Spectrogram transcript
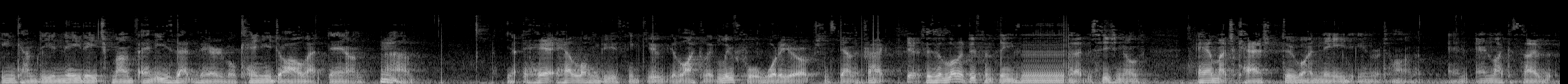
income do you need each month and is that variable? Can you dial that down? Um, Yeah, how, how long do you think you, you're likely to live for? What are your options down the track? Yes. There's a lot of different things in that decision of how much cash do I need in retirement? And, and like I say,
